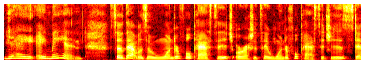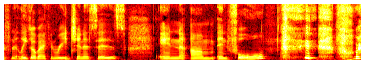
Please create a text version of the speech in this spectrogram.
Yay, amen. So that was a wonderful passage, or I should say wonderful passages. Definitely go back and read Genesis in um in full for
